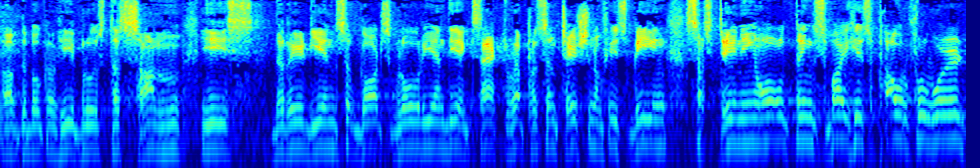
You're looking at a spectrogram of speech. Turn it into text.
of the book of Hebrews, the Son is the radiance of God's glory and the exact representation of His being, sustaining all things by His powerful word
